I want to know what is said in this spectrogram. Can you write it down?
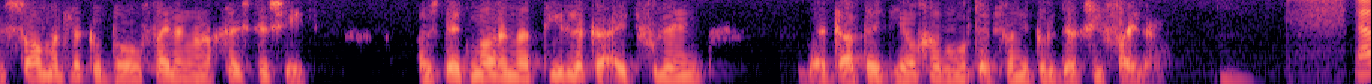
gesamentlike bilveiling in Augustus het, was dit maar 'n natuurlike uitvloeiing dat hy deel geword het van die produksieveiling. Nou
